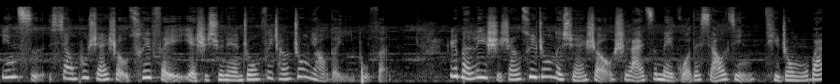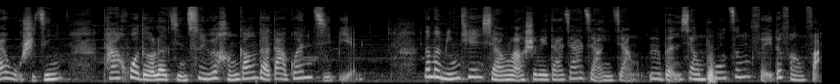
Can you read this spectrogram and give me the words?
因此，相扑选手催肥也是训练中非常重要的一部分。日本历史上最重的选手是来自美国的小井，体重五百五十斤，他获得了仅次于横纲的大关级别。那么明天，小杨老师为大家讲一讲日本相扑增肥的方法。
